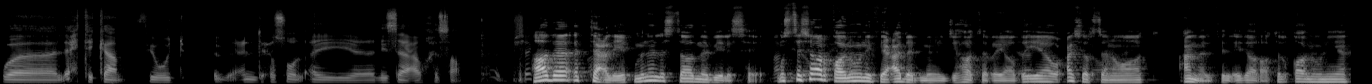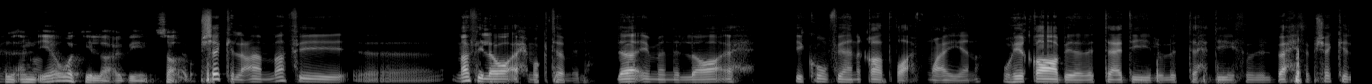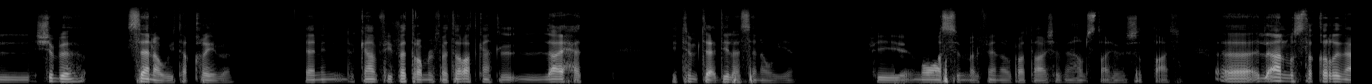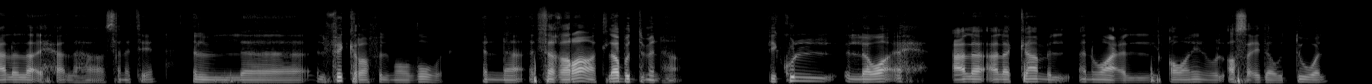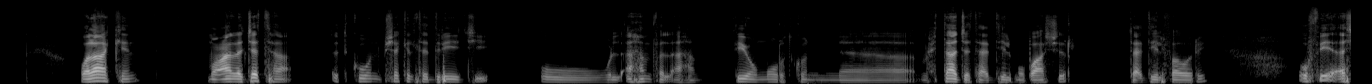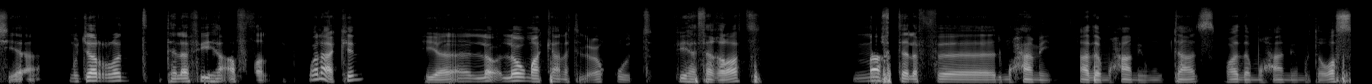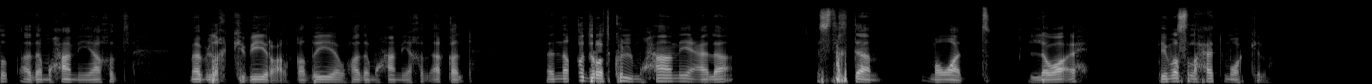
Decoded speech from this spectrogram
والاحتكام في وج... عند حصول أي نزاع أو خصام. هذا التعليق من الأستاذ نبيل السهيل. مستشار قانوني في عدد من الجهات الرياضية وعشر سنوات عمل في الإدارات القانونية في الأندية ووكيل لاعبين سابق. بشكل عام ما في ما في لوائح مكتملة. دائما اللوائح يكون فيها نقاط ضعف معينة وهي قابلة للتعديل وللتحديث وللبحث بشكل شبه سنوي تقريبا. يعني كان في فترة من الفترات كانت اللائحة يتم تعديلها سنويا في مواسم 2014 2015 2016 آه الآن مستقرين على لائحة لها سنتين. الفكرة في الموضوع أن الثغرات لابد منها. في كل اللوائح على على كامل أنواع القوانين والأصعدة والدول ولكن معالجتها تكون بشكل تدريجي والأهم فالأهم. في أمور تكون آه، محتاجة تعديل مباشر تعديل فوري وفي أشياء مجرد تلافيها أفضل. ولكن هي لو, لو ما كانت العقود فيها ثغرات ما اختلف آه، المحامين هذا محامي ممتاز وهذا محامي متوسط هذا محامي ياخذ مبلغ كبير على القضية وهذا محامي ياخذ أقل. أن قدرة كل محامي على استخدام مواد اللوائح في مصلحة موكلة.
